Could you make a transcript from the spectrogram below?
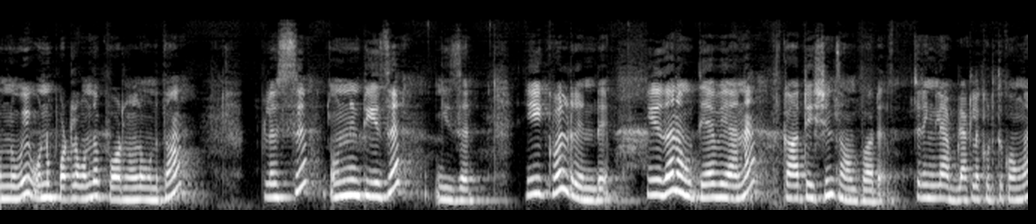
ஒன்று ஒய் ஒன்று போட்டலாம் ஒன்று போடலாம் ஒன்று தான் ப்ளஸ்ஸு ஒன்று டீசர் இசட் ஈக்குவல் ரெண்டு. இதுதான் நமக்கு தேவையான கார்டீஷியன் சமன்பாடு. சரிங்களா? பிளாக்ல கொடுத்துக்கோங்க.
